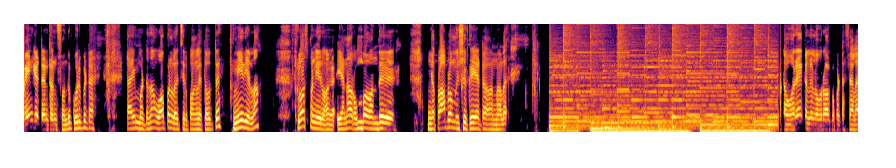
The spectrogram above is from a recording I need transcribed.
மெயின் கேட் என்ட்ரன்ஸ் வந்து குறிப்பிட்ட டைம் மட்டும்தான் ஓப்பனில் வச்சுருப்பாங்களே தவிர்த்து மீதியெல்லாம் க்ளோஸ் பண்ணிடுவாங்க ஏன்னா ரொம்ப வந்து இங்கே ப்ராப்ளம் இஷ்யூ க்ரியேட் ஆகிறதுனால ஒரே கல்லில் உருவாக்கப்பட்ட சிலை.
